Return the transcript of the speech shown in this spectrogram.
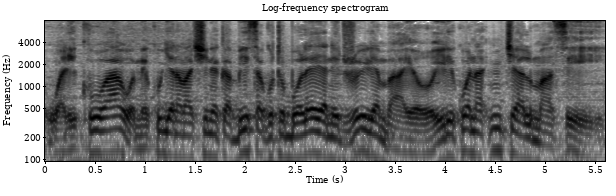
Walikuwa wamekuja na mashine kabisa kutobolea ni drill ambayo ilikuwa na ncha ya almasi.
